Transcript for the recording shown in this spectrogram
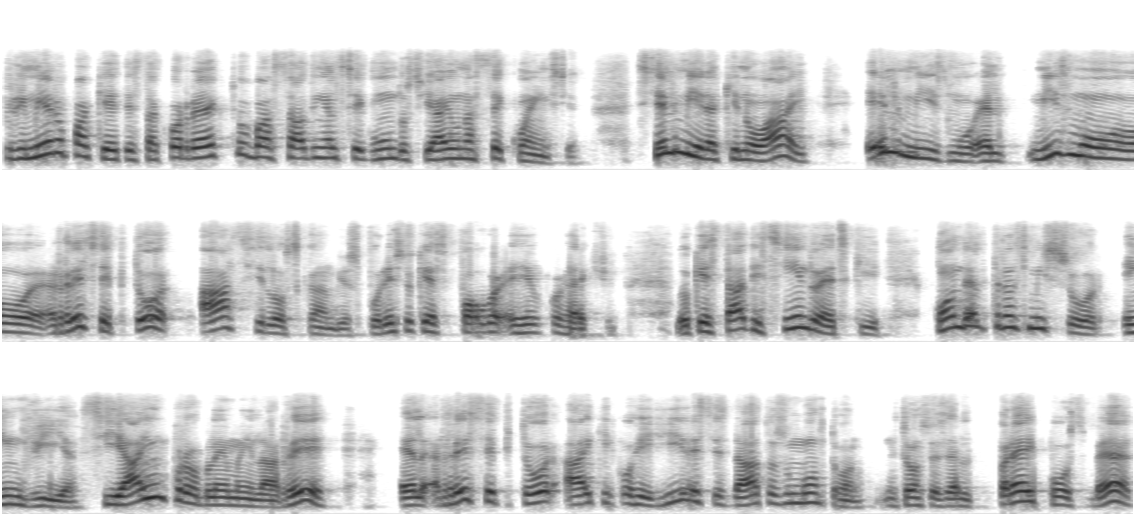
primeiro paquete está correto, basado em el segundo, se há uma sequência. Se ele mira que não há, el mismo, el mismo receptor hace los cambios, por eso que es forward error correction. Lo que está diciendo es que cuando el transmisor envía, si hay un problema en la red, el receptor hay que corregir esos datos un montón. Entonces, el pre y post-bed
